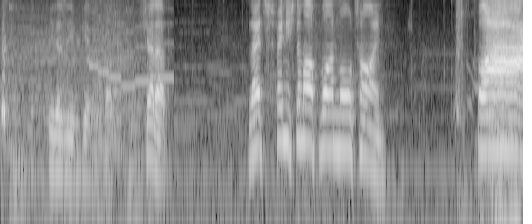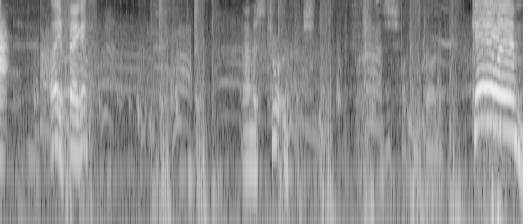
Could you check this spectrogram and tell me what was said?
he doesn't even give a fuck. Shut up. Let's finish them off one more time. Ah! Hey, faggot. I'm a str- This is fucking retarded. Kill him!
